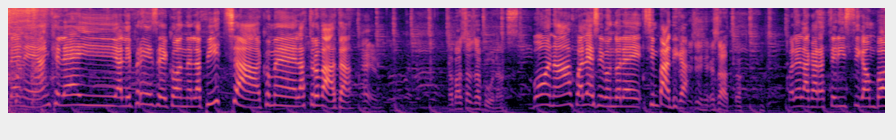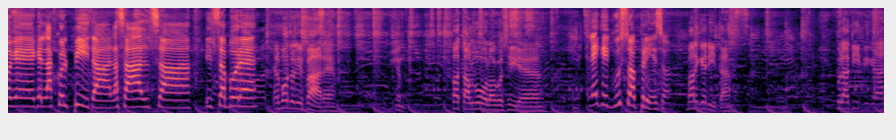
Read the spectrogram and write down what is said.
Bene, anche lei alle prese con la pizza, come l'ha trovata? Eh, abbastanza buona. Buona? Qual è secondo lei? Simpatica? Sì, esatto. Qual è la caratteristica un po' che, che l'ha colpita? La salsa, il sapore? È il modo di fare. Fatta al volo così. eh. Lei che gusto ha preso? Margherita. Quella tipica.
